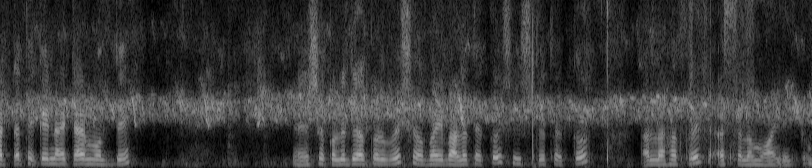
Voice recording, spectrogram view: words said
আটটা থেকে নয়টার মধ্যে। সকলে দোয়া করবে। সবাই ভালো থাকো, সুস্থ থাকো। আল্লাহ হাফেজ। আসসালামু আলাইকুম।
